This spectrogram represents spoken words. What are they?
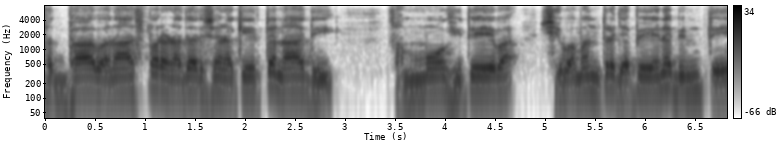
సద్భావనాస్మరణ దర్శన కీర్తనాది సమ్మోహితేవ శివమంత్ర జపేన బింతే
